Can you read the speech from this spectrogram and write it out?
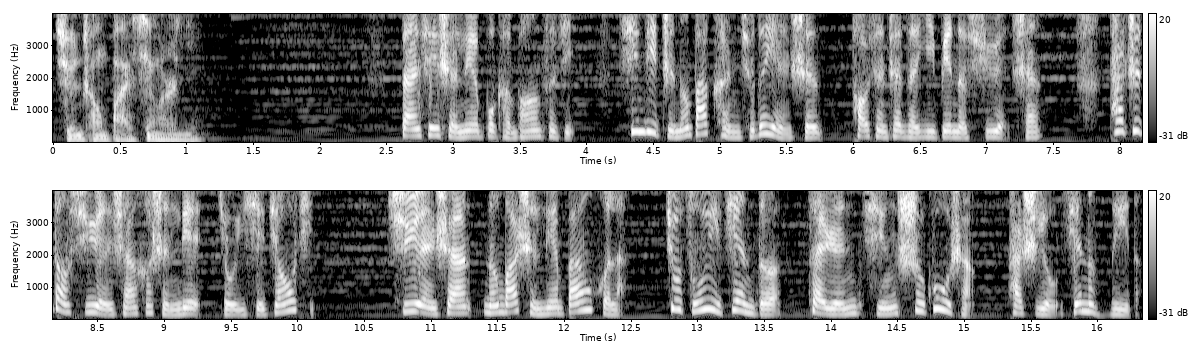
寻常百姓而已。担心沈炼不肯帮自己，新帝只能把恳求的眼神抛向站在一边的徐远山。他知道徐远山和沈炼有一些交情。徐远山能把沈炼搬回来，就足以见得在人情世故上他是有些能力的。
